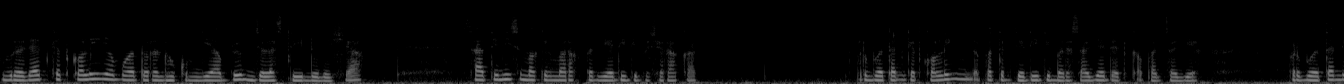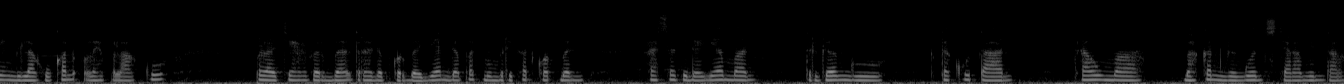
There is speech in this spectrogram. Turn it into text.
Keberadaan catcalling yang pengaturan hukumnya belum jelas di Indonesia saat ini semakin marak terjadi di masyarakat. Perbuatan catcalling dapat terjadi di mana saja dan kapan saja. Perbuatan yang dilakukan oleh pelaku pelecehan verbal terhadap korbannya dapat memberikan korban rasa tidak nyaman, terganggu, ketakutan, trauma, bahkan gangguan secara mental.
